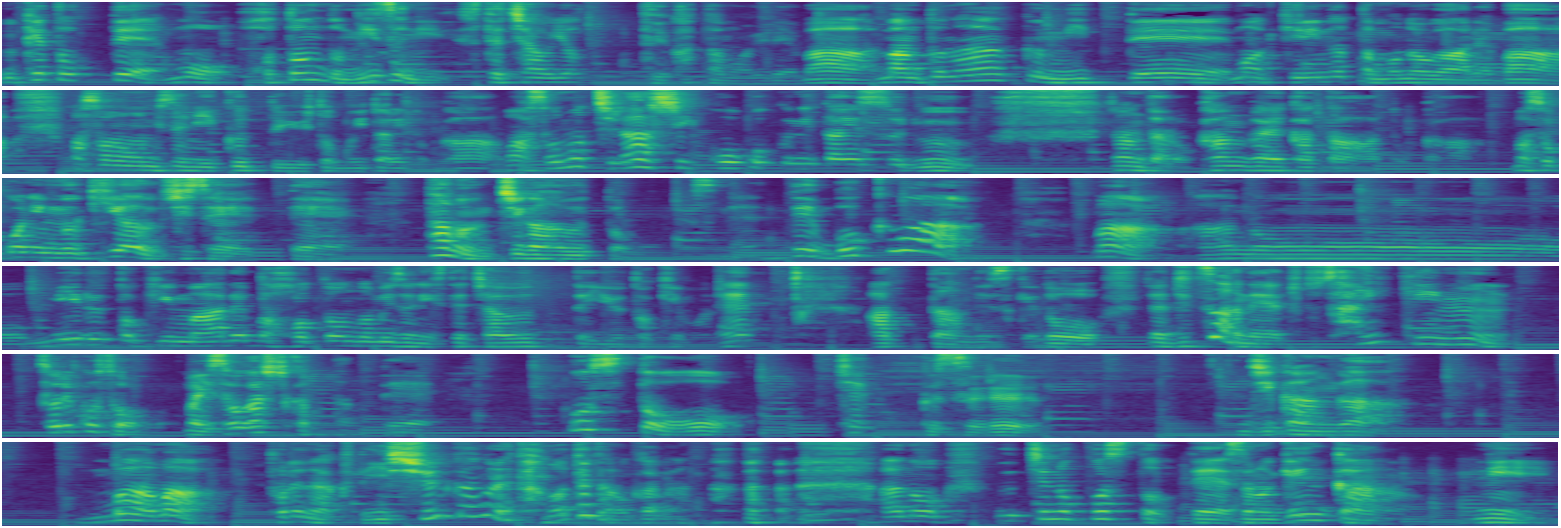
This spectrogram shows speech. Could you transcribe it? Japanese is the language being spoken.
受け取ってもうほとんど見ずに捨てちゃうよっていう方もいれば、なんとなく見て、まあ気になったものがあれば、まあ、そのお店に行くっていう人もいたりとか、まあそのチラシ広告に対する、なんだろう、考え方とか、まあそこに向き合う姿勢って多分違うと思うんですね。で、僕は、まあ、あのー見る時もあればほとんど見ずに捨てちゃうっていう時もね、あったんですけど、じゃあ実はね、ちょっと最近、それこそ、まあ、忙しかったので、ポストをチェックする時間が、まあまあ、取れなくて、1週間ぐらい溜まってたのかな。あの、うちのポストって、その玄関に、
